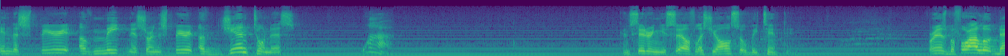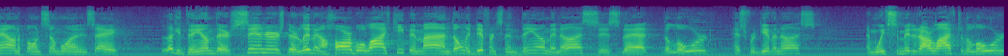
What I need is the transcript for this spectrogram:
in the spirit of meekness or in the spirit of gentleness. Why? Considering yourself, lest you also be tempted. Friends, before I look down upon someone and say, look at them, they're sinners, they're living a horrible life, keep in mind the only difference in them and us is that the Lord has forgiven us and we've submitted our life to the Lord.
